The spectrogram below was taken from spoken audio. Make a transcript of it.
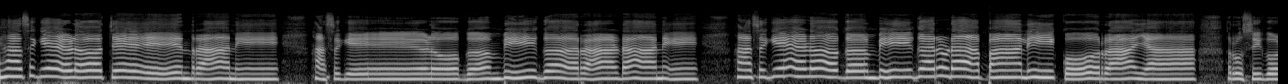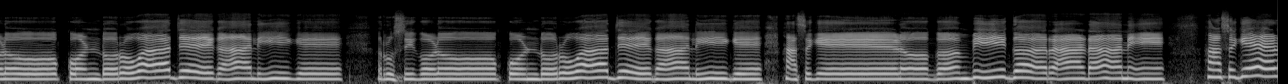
ಹಸಗೇಳೋ ಚೇಂದ್ರಾನೆ ಹಸಗೇಳೋ ಗಂಬಿ ಗರಾಡಾನೆ ಹಸಗೇಳೋ ಗಂಬಿ ಗರುಡ ಪಾಲಿ ಕೋರಾಯ, ಋಷಿಗಳು ಕೊಂಡೊರುವ ಜೇಗಾಲಿಗೆ ಋಷಿಗಳು ಕೊಂಡರುವ ಜೇಗಾಲಿಗೆ ಹಸಗೇಳೋ ಗರಾಡಾನೆ ಹಸಗೇಳ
